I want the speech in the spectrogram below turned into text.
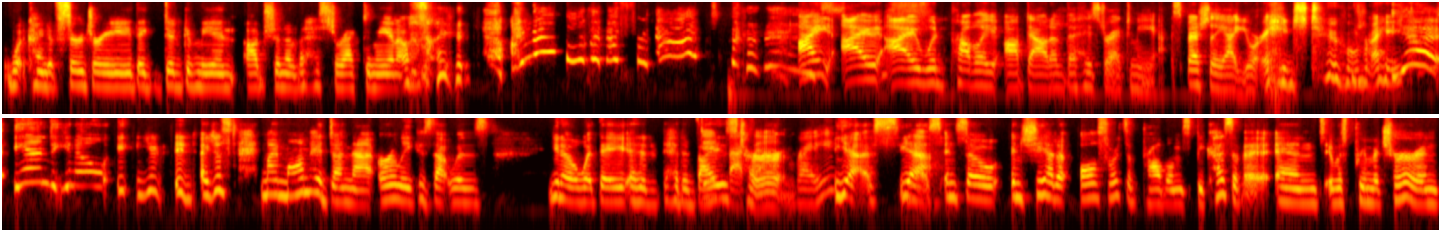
what kind of surgery. They did give me an option of a hysterectomy, and I was like, I'm not old enough for that. I I I would probably opt out of the hysterectomy, especially at your age too, right? Yeah, and you know, it, you it, I just my mom had done that early because that was you know what they had had advised her then, right yes yes yeah. and so and she had a, all sorts of problems because of it and it was premature and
